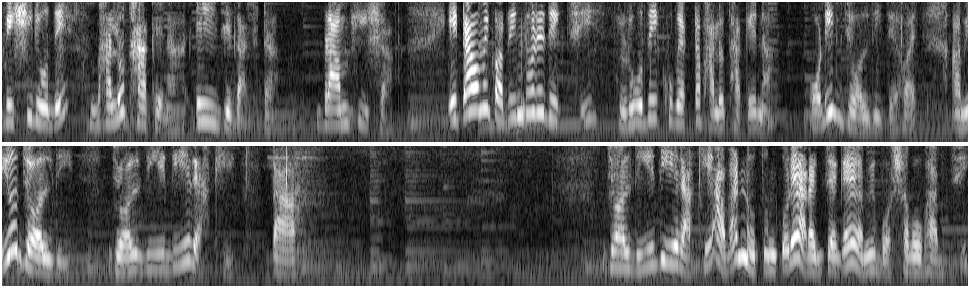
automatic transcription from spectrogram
বেশি রোদে ভালো থাকে না, এই যে গাছটা, ব্রাহ্মী শাক। এটাও আমি কদিন ধরে দেখছি, রোদে খুব একটা ভালো থাকে না। অনেক জল দিতে হয়, আমিও জল দিই, জল দিয়ে দিয়ে রাখি। তা জল দিয়ে দিয়ে রাখি, আবার নতুন করে আরেক জায়গায় আমি বসাবো ভাবছি।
